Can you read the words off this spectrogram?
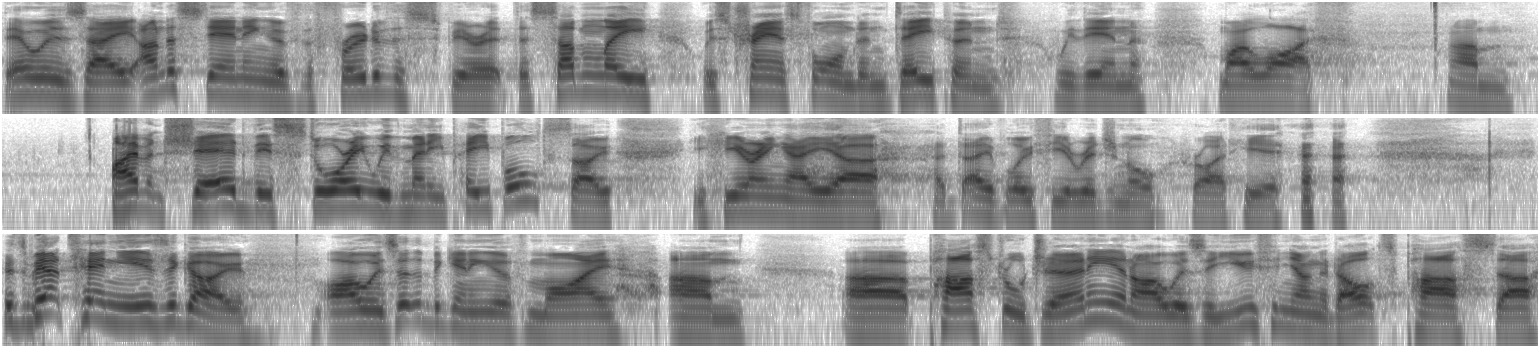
there was a understanding of the fruit of the Spirit that suddenly was transformed and deepened within my life. Um, I haven't shared this story with many people, so you're hearing a, uh, a Dave Luthi original right here. it's about 10 years ago. I was at the beginning of my um, uh, pastoral journey, and I was a youth and young adults pastor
